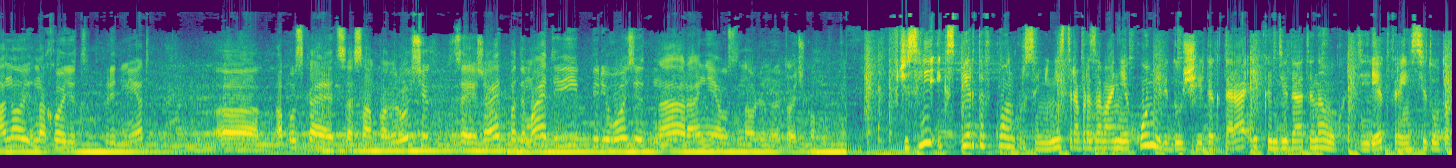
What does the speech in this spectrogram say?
Оно находит предмет, опускается сам погрузчик, заезжает, поднимает и перевозит на ранее установленную точку. В числе экспертов конкурса министр образования Коми, ведущие доктора и кандидаты наук, директоры институтов.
